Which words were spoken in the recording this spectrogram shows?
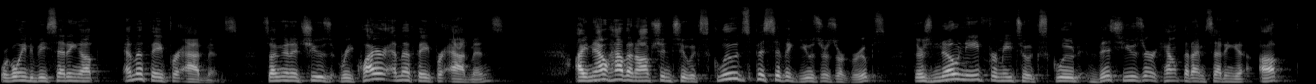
we're going to be setting up MFA for admins. So I'm going to choose require MFA for admins. I now have an option to exclude specific users or groups. There's no need for me to exclude this user account that I'm setting it up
